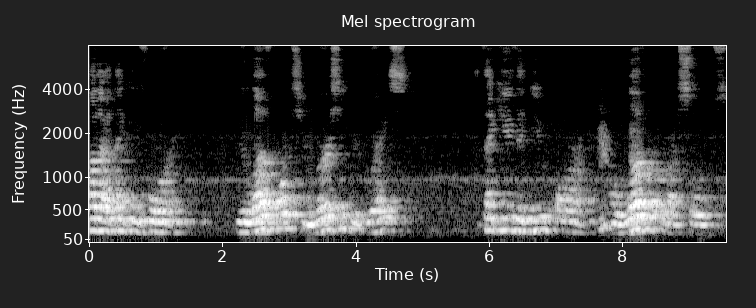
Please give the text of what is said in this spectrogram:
Father, I thank you for your love for us, your mercy, your grace. I thank you that you are a lover of our souls.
